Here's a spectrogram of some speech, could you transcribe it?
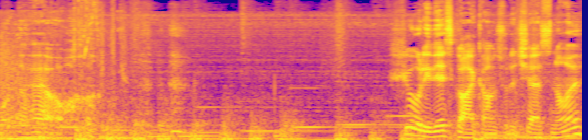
What the hell? Surely this guy comes for the chest, no?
